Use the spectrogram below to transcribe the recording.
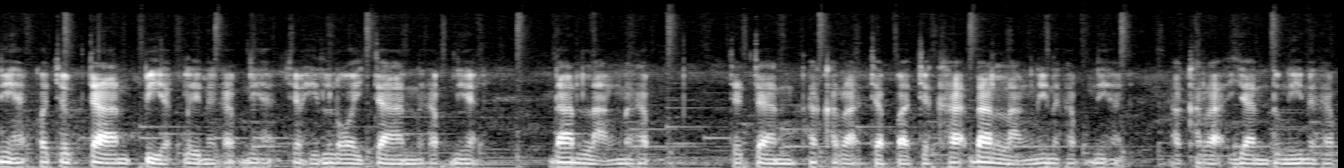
นี่ฮะก็จะจานเปียกเลยนะครับนี่ยจะเห็นรอยจานนะครับเนี่ยด้านหลังนะครับ จะจานอักขระจับปัจจคะด้านหลังนี่นะครับนี่ฮะอักขระยันตรงนี้นะครับ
